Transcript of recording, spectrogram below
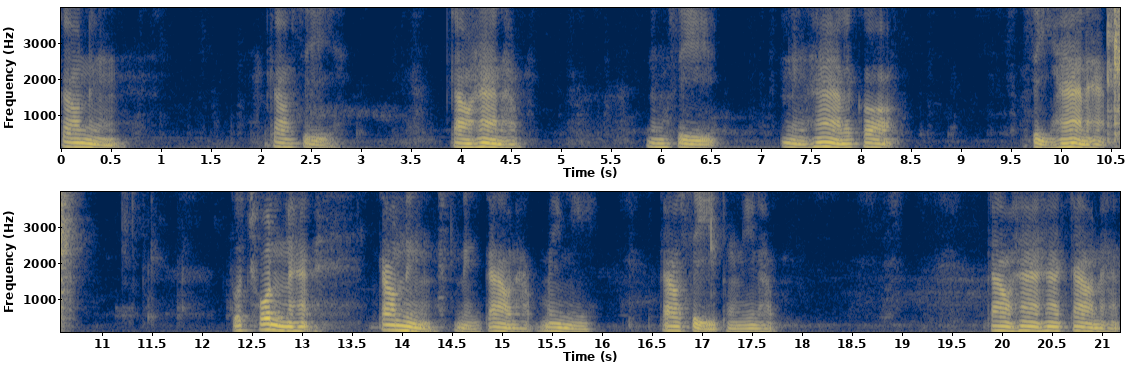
เก้าหนึ่งเก้าสี่เก้าห้านะครับหนึ่งสี่หนึ่งห้าแล้วก็สี่ห้านะฮะ ตัวชนนะฮะเก้าหนึ่งหนึ่งเก้านะครับ ไม่มีเก้าสี่ตรงนี้นะครับเก้าห้าห้าเก้านะฮะ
